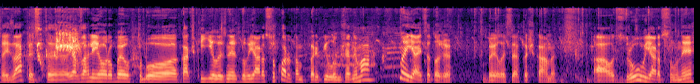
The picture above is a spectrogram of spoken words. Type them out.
цей захист. Е, Я взагалі його робив, бо качки їли з нижнього ярусу корм, там перепілок вже нема. Ну і яйця теж билися качками. А от з другого ярусу вони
